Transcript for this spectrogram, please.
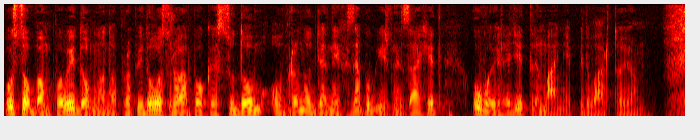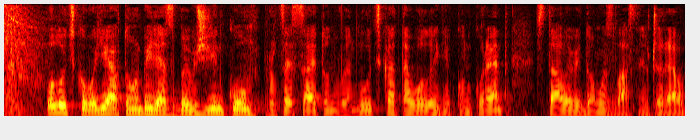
Особам повідомлено про підозру, а поки судом обрано для них запобіжний захід у вигляді тримання під вартою. У Луцьку водій автомобіля збив жінку. Про це сайт новин Луцька та Волині конкурент стало відомо з власних джерел.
